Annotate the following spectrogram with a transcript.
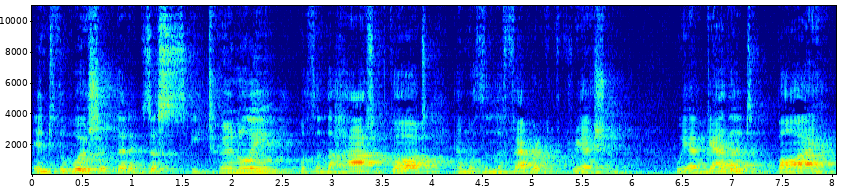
into the worship that exists eternally within the heart of God and within the fabric of creation. We are gathered by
